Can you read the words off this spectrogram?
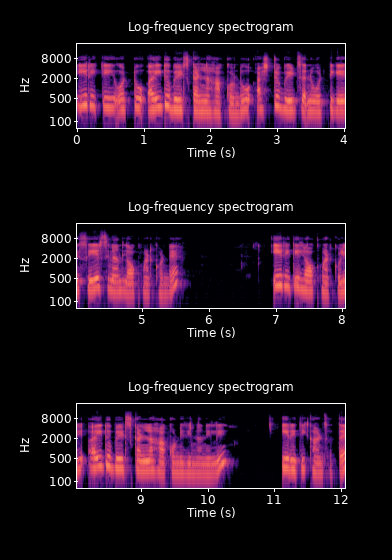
ಈ ರೀತಿ ಒಟ್ಟು ಐದು ಬೀಡ್ಸ್ಗಳನ್ನ ಹಾಕ್ಕೊಂಡು ಅಷ್ಟು ಬೀಡ್ಸನ್ನು ಒಟ್ಟಿಗೆ ಸೇರಿಸಿ ನಾನು ಲಾಕ್ ಮಾಡಿಕೊಂಡೆ. ಈ ರೀತಿ ಲಾಕ್ ಮಾಡ್ಕೊಳ್ಳಿ. ಐದು ಬೀಡ್ಸ್ಗಳನ್ನ ಹಾಕ್ಕೊಂಡಿದ್ದೀನಿ ನಾನಿಲ್ಲಿ. ಈ ರೀತಿ ಕಾಣಿಸುತ್ತೆ.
